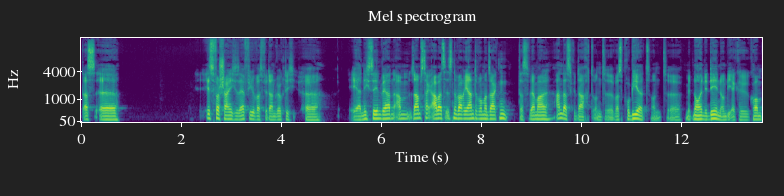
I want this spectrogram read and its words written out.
das äh, ist wahrscheinlich sehr viel, was wir dann wirklich äh, eher nicht sehen werden am Samstag. Aber es ist eine Variante, wo man sagt, hm, das wäre mal anders gedacht und äh, was probiert und äh, mit neuen Ideen um die Ecke gekommen.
